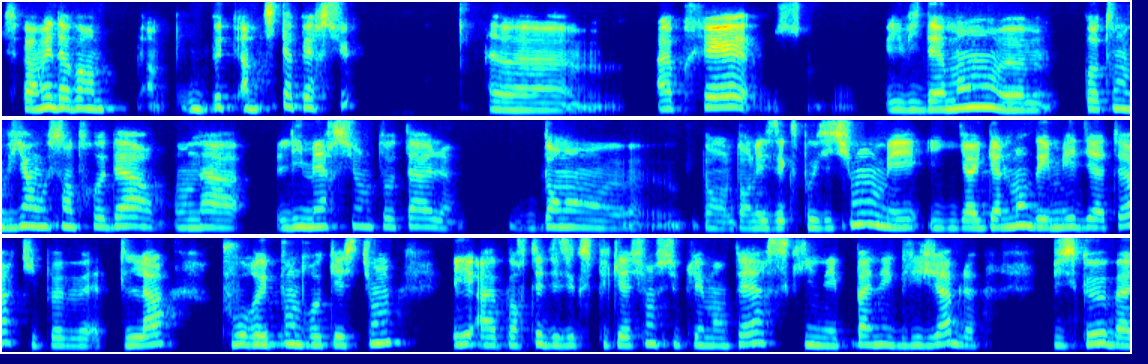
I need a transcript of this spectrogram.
Ça permet d'avoir un, petit aperçu. Euh, après, évidemment, euh, quand on vient au centre d'art, on a l'immersion totale dans, euh, dans, les expositions, mais il y a également des médiateurs qui peuvent être là pour répondre aux questions et apporter des explications supplémentaires, ce qui n'est pas négligeable, puisque bah,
